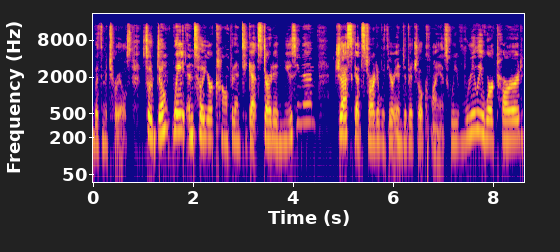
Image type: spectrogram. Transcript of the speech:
with the materials. So don't don't wait until you're confident to get started using them. Just get started with your individual clients. We've really worked hard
